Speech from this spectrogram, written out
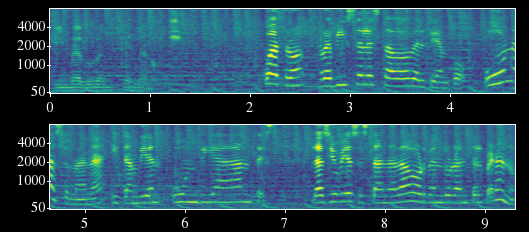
clima durante la noche. 4. Revisa el estado del tiempo una semana y también un día antes. Las lluvias están a la orden durante el verano.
